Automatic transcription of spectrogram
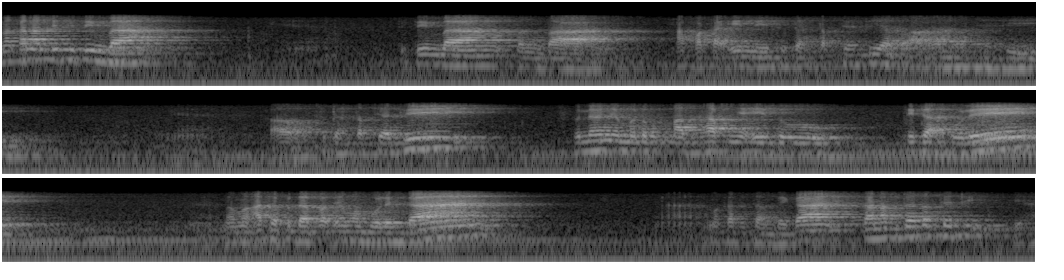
maka nanti ditimbang. Ditimbang tentang apakah ini sudah terjadi atau akan terjadi. Ya. kalau sudah terjadi sebenarnya menurut madhabnya itu tidak boleh. Namun ada pendapat yang membolehkan. Nah, maka disampaikan karena sudah terjadi. Ya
